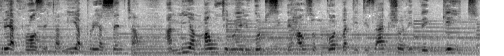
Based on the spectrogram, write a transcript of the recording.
prayer closet, a mere prayer center, a mere mountain where you go to seek the house of God, but it is actually the gate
